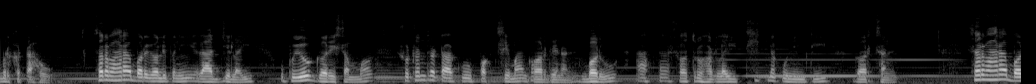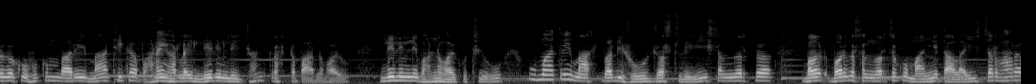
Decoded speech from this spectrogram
मूर्खता हो। सर्वहारा वर्गले पनि राज्यलाई उपयोग गरेसम्म स्वतन्त्रताको पक्षमा गर्दैनन् बरु आफ्ना शत्रुहरूलाई थिच्नको निम्ति गर्छन्। सर्वहारा वर्गको हुकुमबारे माथिका भनाइहरूलाई लेनिनले झन् प्रष्ट पार्नुभयो। लेनिनले भन्नुभएको थियो ऊ मात्रै मार्क्सवादी हो जसले सङ्घर्ष वर्ग सङ्घर्षको मान्यतालाई सर्वहारा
